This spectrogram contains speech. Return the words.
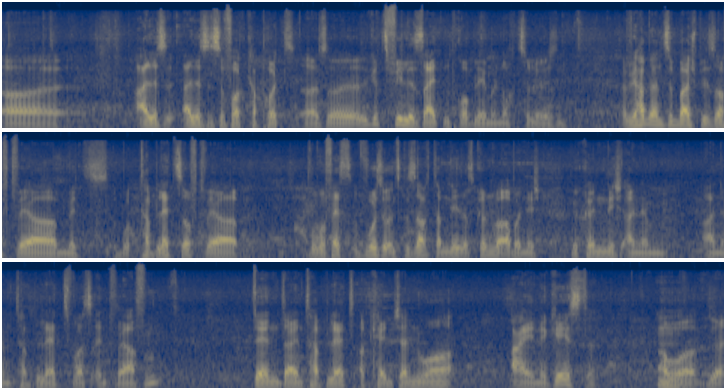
äh, alles, alles ist sofort kaputt. Also gibt es viele Seitenprobleme noch zu lösen. Wir haben dann zum Beispiel Software mit Tablettsoftware, wo, wir fest, wo sie uns gesagt haben, nee, das können wir aber nicht. Wir können nicht an einem, an einem Tablett was entwerfen, denn dein Tablett erkennt ja nur eine Geste. Aber wir,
